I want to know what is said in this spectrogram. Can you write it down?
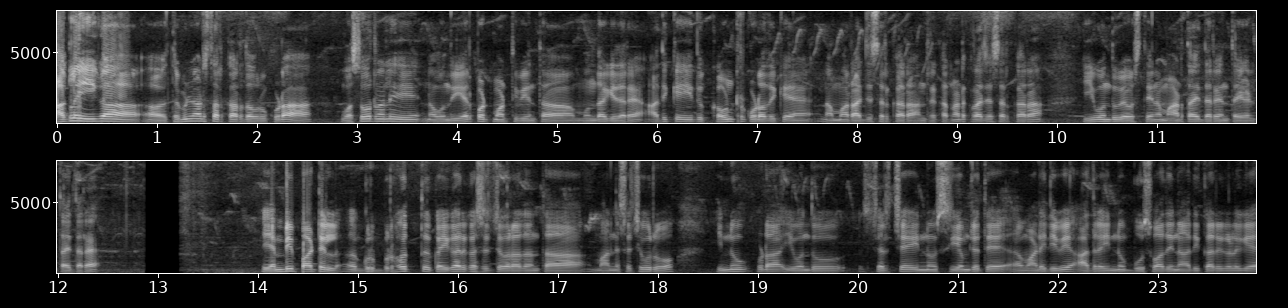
ಆಗಲೇ ಈಗ ತಮಿಳ್ನಾಡು ಸರ್ಕಾರದವರು ಕೂಡ ಹೊಸೂರಿನಲ್ಲಿ ನಾವೊಂದು ಏರ್ಪೋರ್ಟ್ ಮಾಡ್ತೀವಿ ಅಂತ ಮುಂದಾಗಿದ್ದಾರೆ. ಅದಕ್ಕೆ ಇದು ಕೌಂಟ್ರ್ ಕೊಡೋದಕ್ಕೆ ನಮ್ಮ ರಾಜ್ಯ ಸರ್ಕಾರ, ಅಂದರೆ ಕರ್ನಾಟಕ ರಾಜ್ಯ ಸರ್ಕಾರ ಈ ಒಂದು ವ್ಯವಸ್ಥೆಯನ್ನು ಮಾಡ್ತಾ ಇದ್ದಾರೆ ಅಂತ ಹೇಳ್ತಾ ಇದ್ದಾರೆ. ಎಂ ಬಿ ಪಾಟೀಲ್, ಗೃ, ಬೃಹತ್ ಕೈಗಾರಿಕಾ ಸಚಿವರಾದಂಥ ಮಾನ್ಯ ಸಚಿವರು ಇನ್ನೂ ಕೂಡ ಈ ಒಂದು ಚರ್ಚೆ ಇನ್ನೂ ಸಿ ಎಂ ಜೊತೆ ಮಾಡಿದ್ದೀವಿ ಆದರೆ ಇನ್ನೂ ಭೂ ಸ್ವಾಧೀನ ಅಧಿಕಾರಿಗಳಿಗೆ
